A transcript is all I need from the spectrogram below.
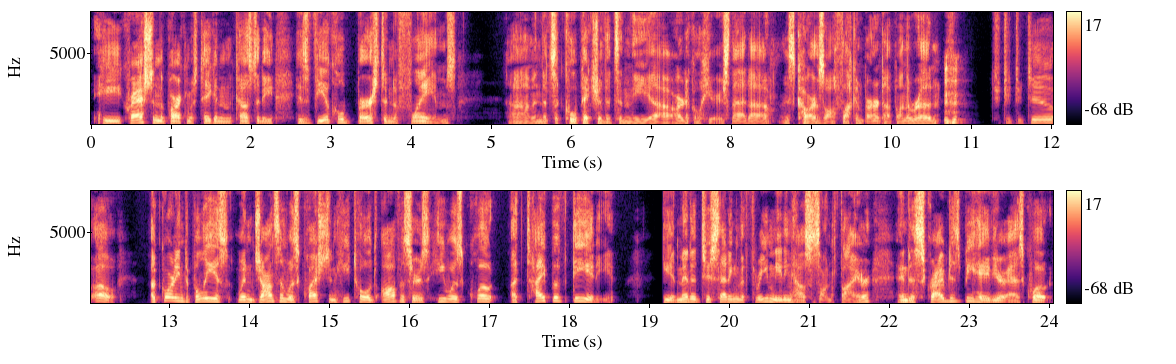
He crashed in the park and was taken into custody. His vehicle burst into flames. Um, and that's a cool picture that's in the uh, article here is that uh, his car is all fucking burnt up on the road. Choo-choo-choo-choo. Oh, according to police, when Johnson was questioned, he told officers he was, quote, a type of deity. He admitted to setting the three meeting houses on fire and described his behavior as, quote,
